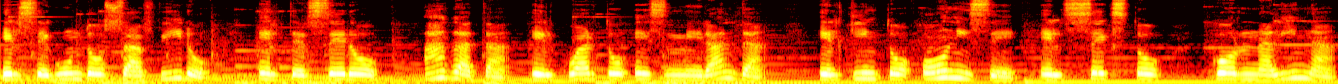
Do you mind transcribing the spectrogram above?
el segundo zafiro, el tercero ágata, el cuarto esmeralda, el quinto ónice, el sexto cornalina,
